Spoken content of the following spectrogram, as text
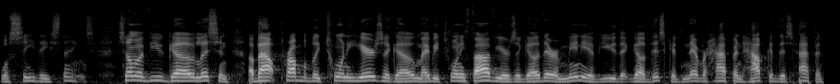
will see these things. Some of you go, listen, about probably 20 years ago, maybe 25 years ago, there are many of you that go, this could never happen. How could this happen?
